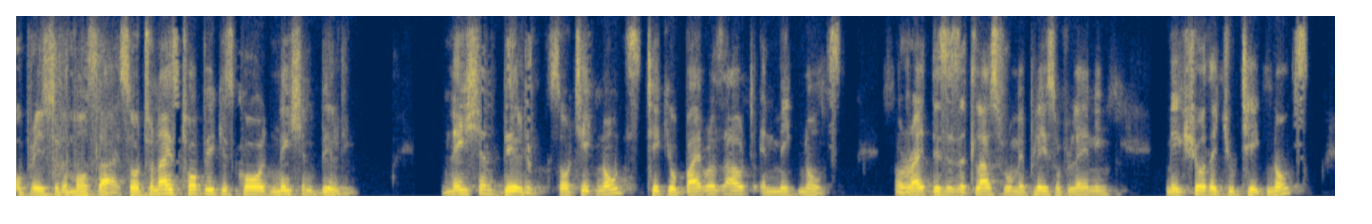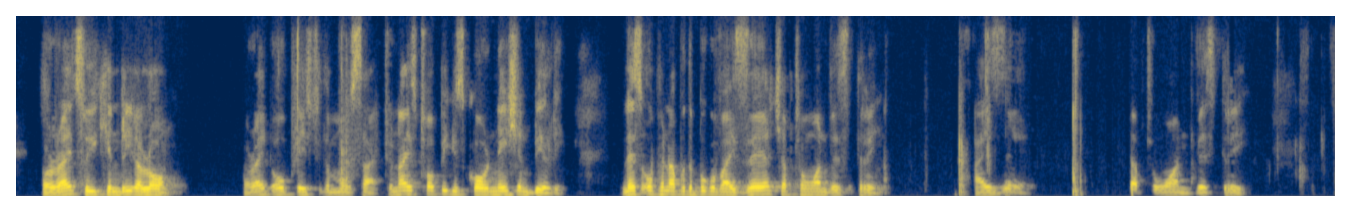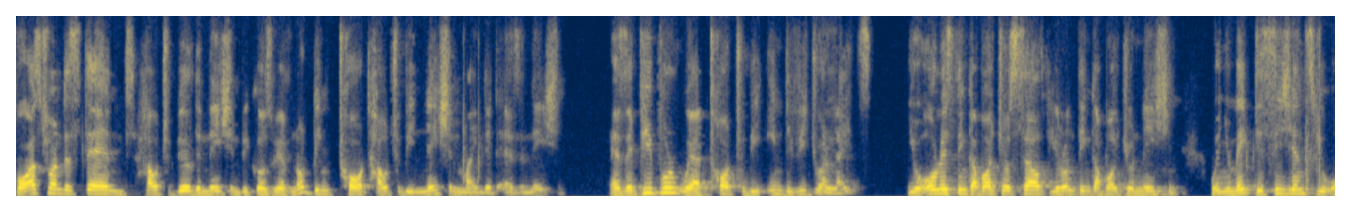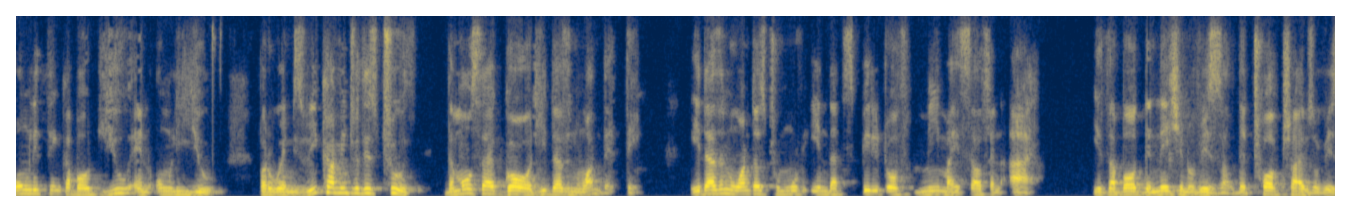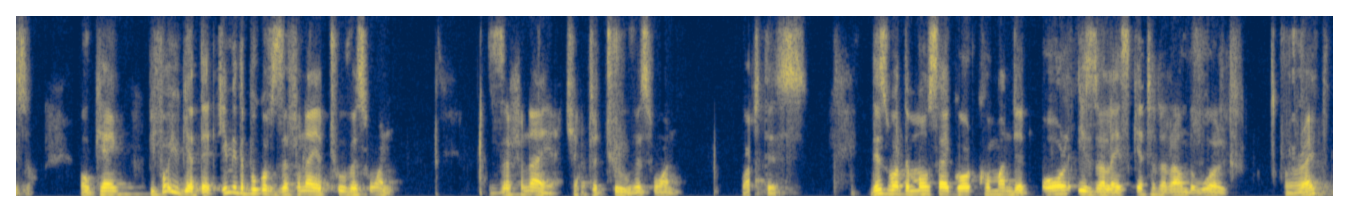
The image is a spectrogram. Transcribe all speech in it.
All praise to the Most High. So tonight's topic is called nation building. Nation building. So take notes, take your Bibles out and make notes. All right. This is a classroom, a place of learning. Make sure that you take notes. All right. So you can read along. All right. All praise to the Most High. Tonight's topic is called nation building. Let's open up with the book of Isaiah, chapter 1, verse 3. Isaiah, chapter 1, verse 3 for us to understand how to build a nation because we have not been taught how to be nation minded as a nation. As a people, we are taught to be individualized. You always think about yourself, you don't think about your nation. When you make decisions, you only think about you and only you. But when we come into this truth, the Most High God, He doesn't want that thing. He doesn't want us to move in that spirit of me, myself, and I. It's about the nation of Israel, the 12 tribes of Israel. Okay, before you get that, give me the book of Zephaniah 2, verse 1. Zephaniah chapter 2, verse 1. Watch this. This is what the Most High God commanded all Israelites scattered around the world. All right.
